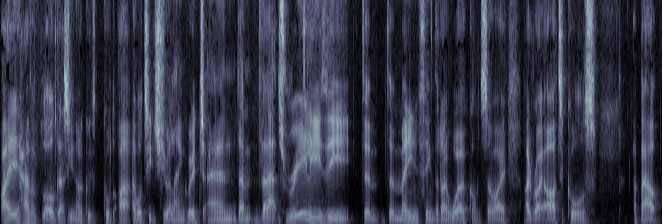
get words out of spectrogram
I have a blog, as you know, called "I Will Teach You a Language," and um, that's really the, the the main thing that I work on. So I I write articles about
